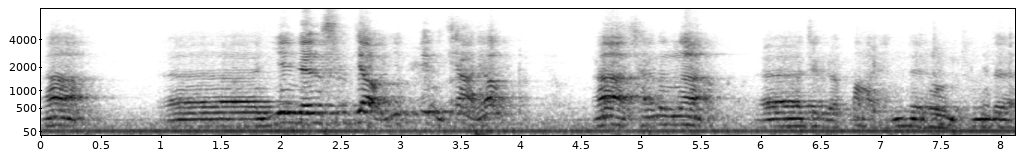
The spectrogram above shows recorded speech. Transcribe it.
啊，呃，因人施教，因病下药，啊，才能啊，呃，这个把人的众生的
